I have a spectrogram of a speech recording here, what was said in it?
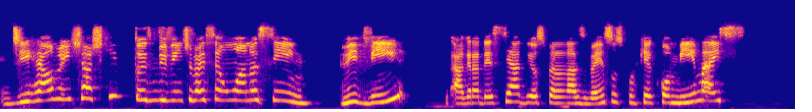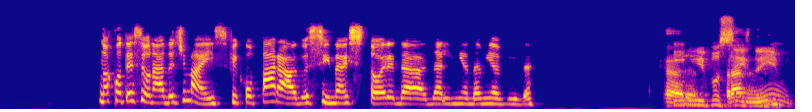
de realmente acho que 2020 vai ser um ano assim, vivi, agradecer a Deus pelas bênçãos, porque comi, mas não aconteceu nada demais, ficou parado assim na história da, da linha da minha vida. Cara, E pra aí? mim,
